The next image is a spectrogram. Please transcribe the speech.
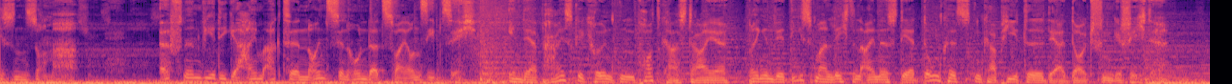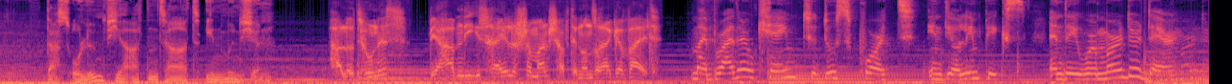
diesen Sommer öffnen wir die Geheimakte 1972. In der preisgekrönten Podcast-Reihe bringen wir diesmal Licht in eines der dunkelsten Kapitel der deutschen Geschichte. Das Olympia-Attentat in München. Hallo Tunis, wir haben die israelische Mannschaft in unserer Gewalt. My brother came to do sport in the Olympics and they were murdered there.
